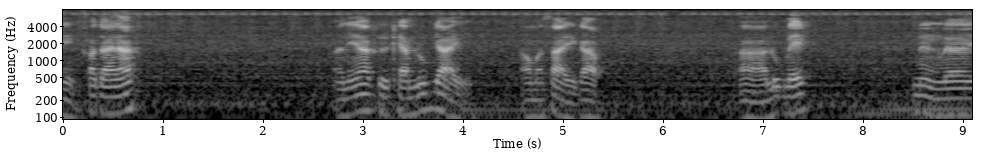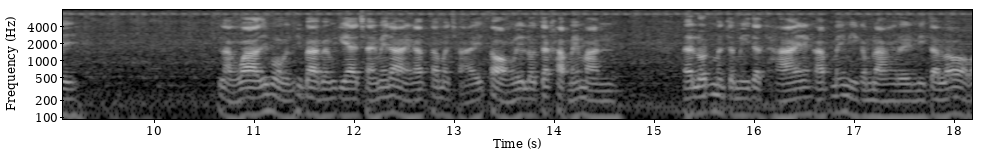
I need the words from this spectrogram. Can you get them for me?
นี่เข้าใจนะ อันนี้คือแคมลูกใหญ่ เอามาใส่กับ อ่าลูกเล็กหนึ่งเลย หลังว่าที่ผมอธิบายไปเมื่อกี้ใช้ไม่ได้ครับ ถ้ามาใช้สองเลยรถจะขับไม่มัน และรถมันจะมีแต่ท้ายนะครับ ไม่มีกำลังเลยมีแต่รอบ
